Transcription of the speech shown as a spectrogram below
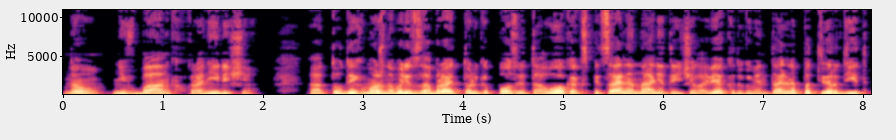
Ну, не в банк, в хранилище. Оттуда их можно будет забрать только после того, как специально нанятый человек документально подтвердит,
